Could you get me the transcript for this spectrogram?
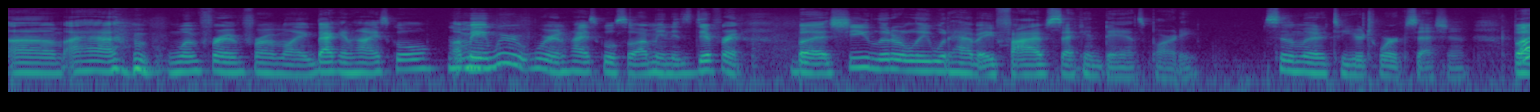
Um, I have one friend from like back in high school. I mean, we're we're in high school, so I mean it's different. But she literally would have a five second dance party, similar to your twerk session. But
